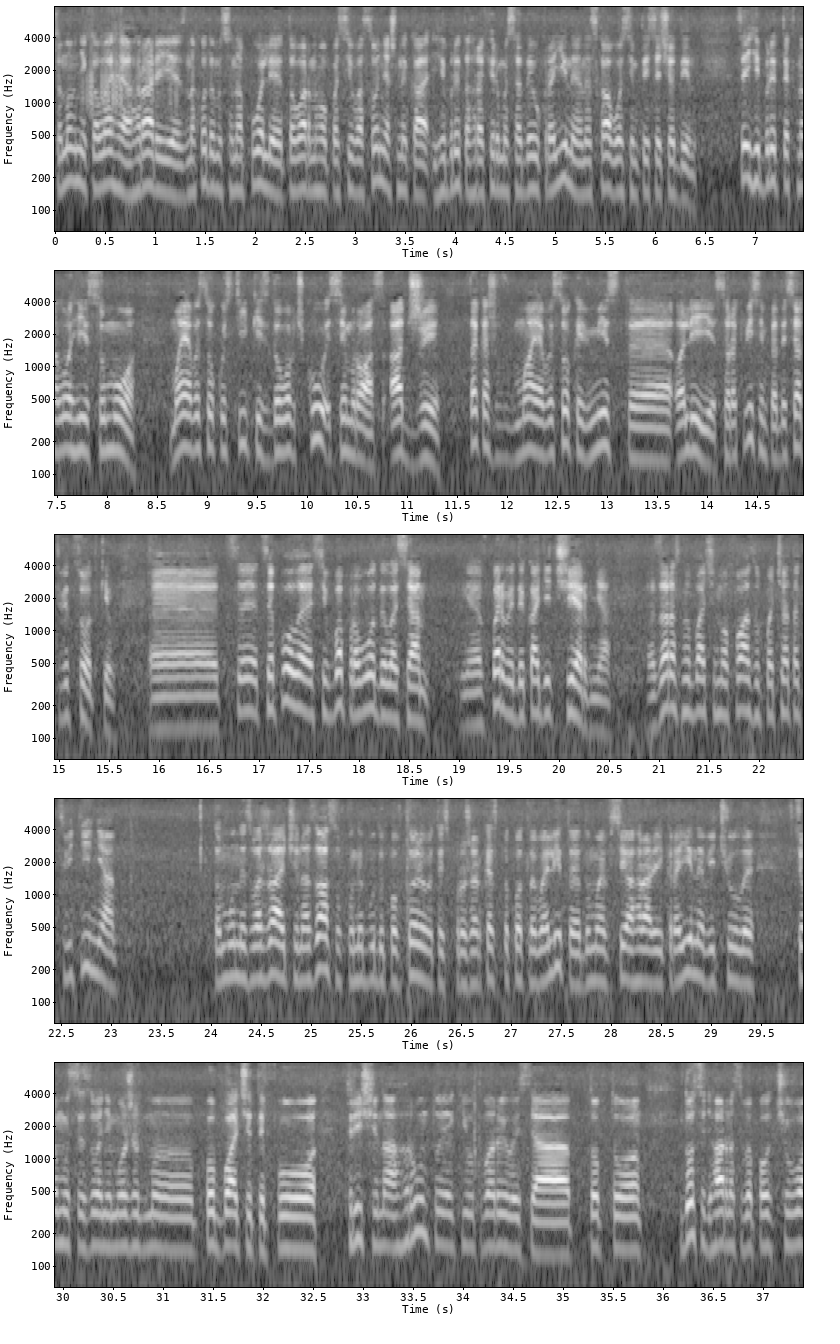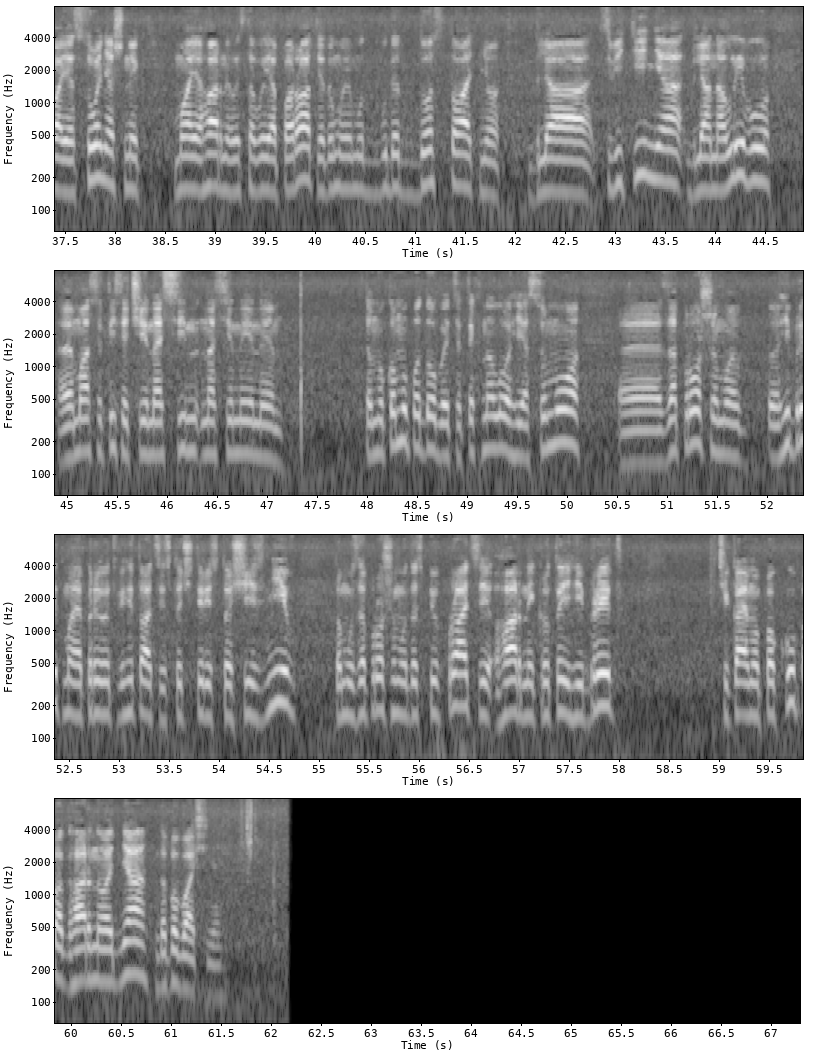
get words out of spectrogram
Шановні колеги, аграрії, знаходимося на полі товарного посіва соняшника гібрид агрофірми Сади України НСХ 8001. Цей гібрид технології СУМО має високу стійкість до вовчку 7 раз, адже також має високий вміст е, олії 48-50%. Е, Це, це поле сівба проводилося е, в першій декаді червня. Зараз ми бачимо фазу початок цвітіння. Тому, незважаючи на засуху, не буду повторюватись про жарке спекотливе літо. Я думаю, всі аграрії країни відчули в цьому сезоні. Можемо побачити по тріщинах ґрунту, які утворилися. Тобто досить гарно себе почуває соняшник, має гарний листовий апарат. Я думаю, йому буде достатньо для цвітіння, для наливу е, маси тисячі насін, насінини. Тому кому подобається технологія СУМО, е, запрошуємо. Гібрид має період вегетації 104-106 днів. Тому запрошуємо до співпраці. Гарний крутий гібрид. Чекаємо покупок. Гарного дня. До побачення.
